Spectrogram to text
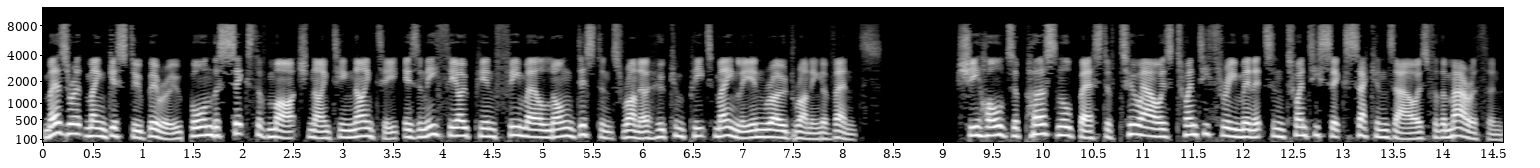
Meseret Mengistu Biru born 6 March 1990, is an Ethiopian female long-distance runner who competes mainly in road running events. She holds a personal best of 2 hours 23 minutes and 26 seconds hours for the marathon.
